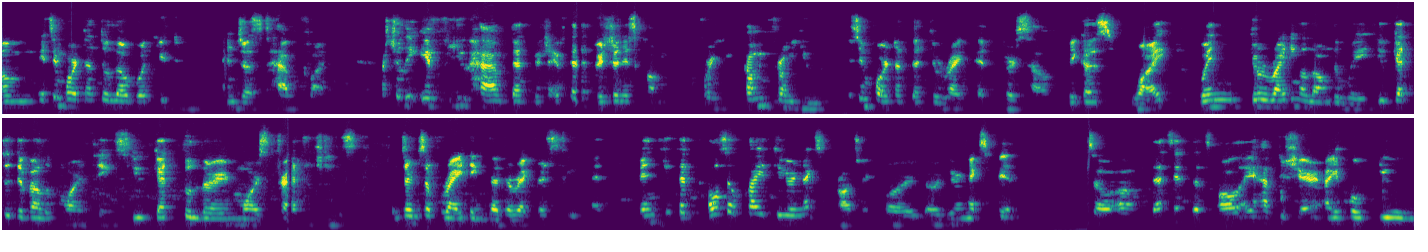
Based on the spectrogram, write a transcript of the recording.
Um, it's important to love what you do and just have fun. Actually if you have that vision if that vision is coming for you coming from you it's important that you write it yourself. Because why? When you're writing along the way you get to develop more things. You get to learn more strategies in terms of writing the director's treatment. And you can also apply it to your next project or, or your next bid so um, that's it. That's all i have to share. I hope you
